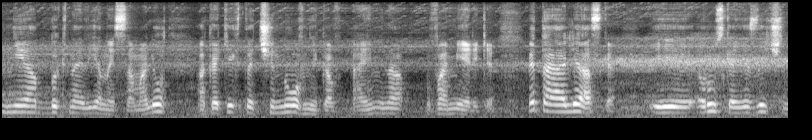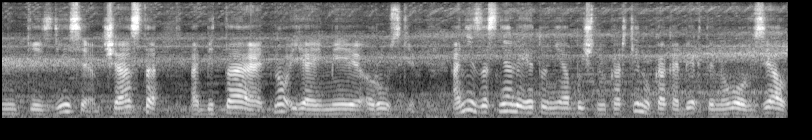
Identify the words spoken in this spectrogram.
необыкновенный самолет, а каких-то чиновников, а именно в Америке. Это Аляска. И русскоязычники здесь часто обитают, ну, я имею русских. Они засняли эту необычную картину, как объект НЛО взял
